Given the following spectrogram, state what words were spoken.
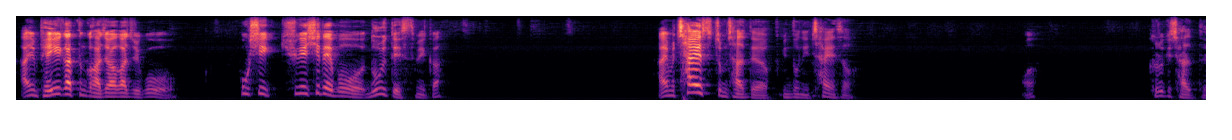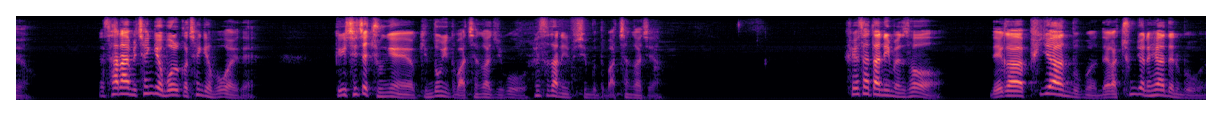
아니면 베개 같은 거 가져와가지고 혹시 휴게실에 뭐 누울 때 있습니까? 아니면 차에서 좀 자도 돼요. 김동님 차에서. 어? 그렇게 자도 돼요. 사람이 챙겨 먹을 거 챙겨 먹어야 돼. 그게 진짜 중요해요. 김동희도 마찬가지고 회사 다니신 분도 마찬가지야. 회사 다니면서 내가 필요한 부분, 내가 충전해야 되는 부분,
